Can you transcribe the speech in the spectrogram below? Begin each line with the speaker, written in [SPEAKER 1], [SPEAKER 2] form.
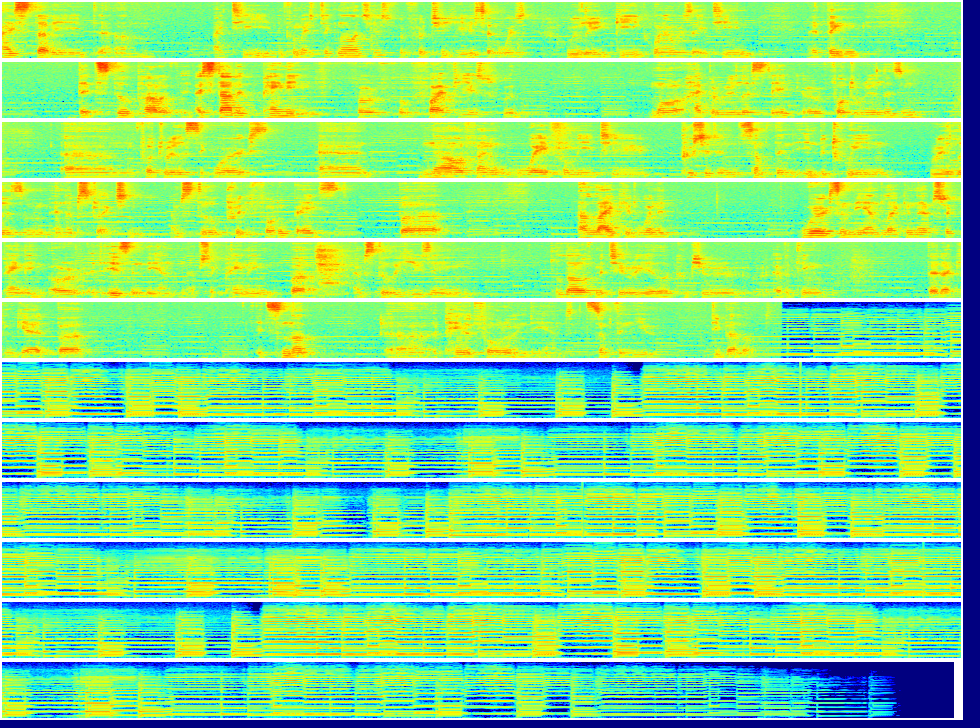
[SPEAKER 1] I studied um, IT, information technologies, for, for two years. I was really geek when I was 18. I think that's still part of it. I started painting for, for five years with more hyper-realistic or photorealism, um, photorealistic works, and now I find a way for me to push it in something in between realism and abstraction. I'm still pretty photo-based, but I like it when it works in the end like an abstract painting, or it is in the end an abstract painting, but I'm still using a lot of material, computer, everything that I can get, but it's not uh, a painted photo in the end. It's something new, developed.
